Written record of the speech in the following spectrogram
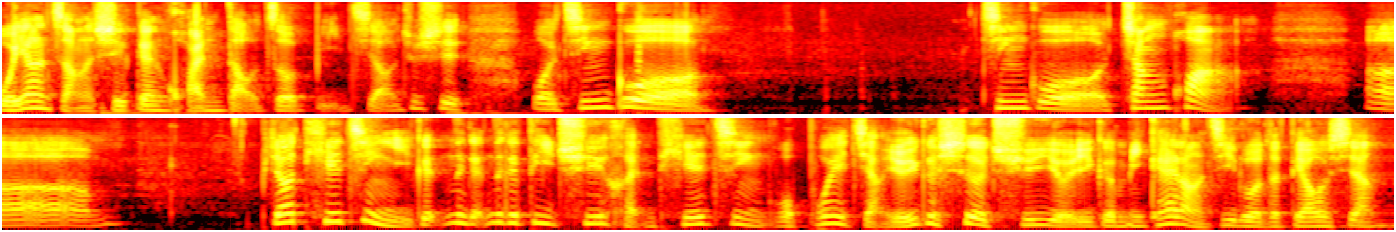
我要讲的是跟环岛做比较，就是我经过经过彰化，呃，比较贴近一个那个那个地区很贴近。我不会讲，有一个社区有一个米开朗基罗的雕像，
